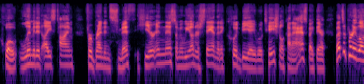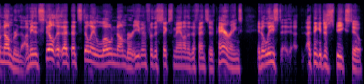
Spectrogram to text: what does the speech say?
quote, limited ice time for Brendan Smith here in this? I mean, we understand that it could be a rotational kind of aspect there, but that's a pretty low number, though. I mean, it's still uh, that, that's still a low number, even for the sixth man on the defensive pairings. It at least, uh, I think, it just speaks to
